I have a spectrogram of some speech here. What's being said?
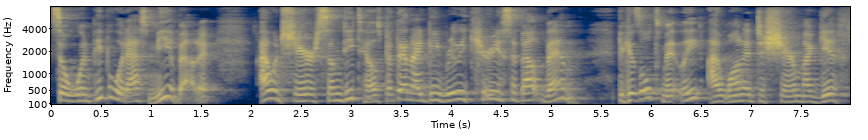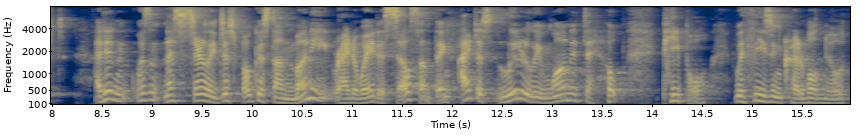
So when people would ask me about it, I would share some details, but then I'd be really curious about them because ultimately I wanted to share my gift. I didn't wasn't necessarily just focused on money right away to sell something. I just literally wanted to help people with these incredible new,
